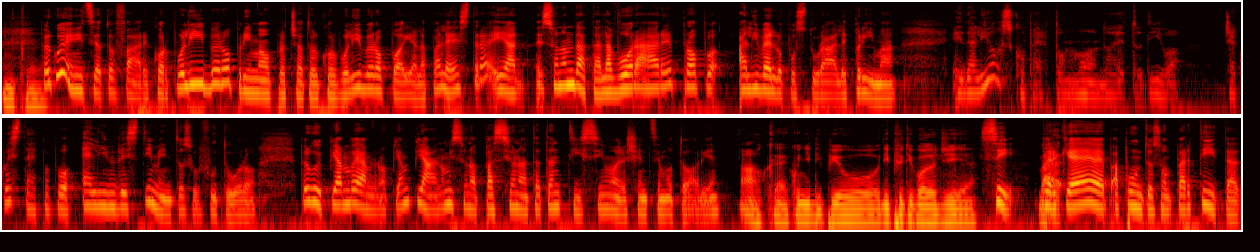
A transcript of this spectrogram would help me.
Ok. Per cui ho iniziato a fare corpo libero, prima ho approcciato al corpo libero, poi alla palestra e, a- e sono andata a lavorare proprio a livello posturale prima. E da lì ho scoperto un mondo, ho detto Dio, cioè questo è proprio è l'investimento sul futuro. Per cui pian piano, pian piano mi sono appassionata tantissimo alle scienze motorie. Ah, ok, quindi di più, di più tipologie. Sì, Beh. perché appunto sono partita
